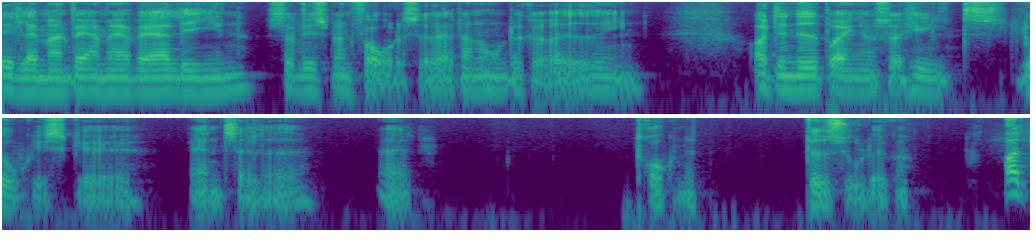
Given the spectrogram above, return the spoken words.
det lader man være med at være alene. Så hvis man får det, så er der nogen, der kan redde en. Og det nedbringer så helt logisk øh, antallet af drukne dødsulykker. Og,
